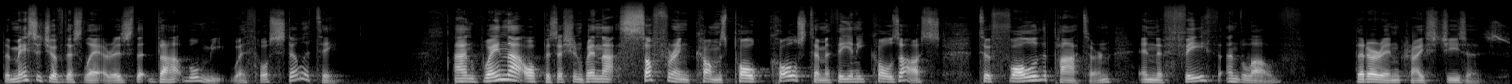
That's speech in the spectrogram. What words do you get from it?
the message of this letter is that that will meet with hostility. And when that opposition, when that suffering comes, Paul calls Timothy and he calls us to follow the pattern in the faith and love that are in Christ Jesus.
